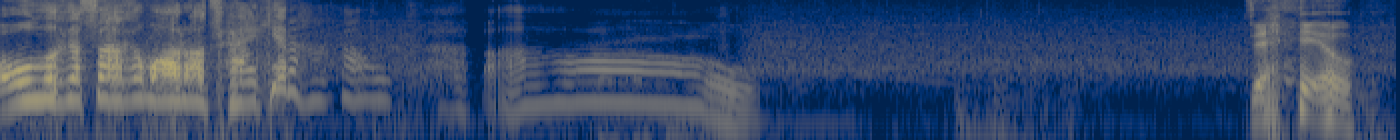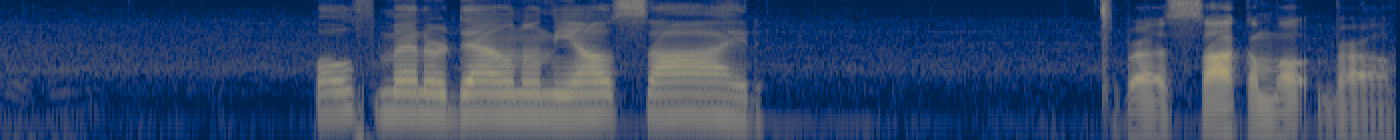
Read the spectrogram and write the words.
Oh, look at Sakamoto taking out. Oh. Damn. Both men are down on the outside. Bro, Sakamoto, bro.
